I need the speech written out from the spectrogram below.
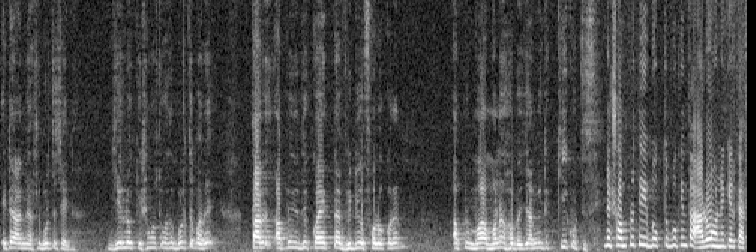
এটা আমি আসলে বলতে চাই না। যে লোক এই সমস্ত কথা বলতে পারে, তার আপনি যদি কয়েকটা ভিডিও ফলো করেন আপনি মনে হবে যে আমি এটা কি করতেছি? না সম্প্রতি এই বক্তব্য কিন্তু আরও অনেকের কাছ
